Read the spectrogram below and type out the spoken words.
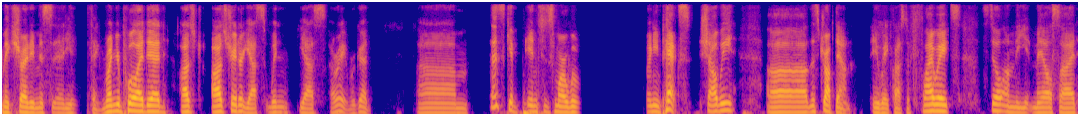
Make sure I didn't miss anything. Run your pool, I did. Odds, odds trader, yes. Wynn, yes. All right, we're good. Um, let's get into some more winning picks, shall we? Uh, let's drop down a weight class to flyweights. Still on the male side.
